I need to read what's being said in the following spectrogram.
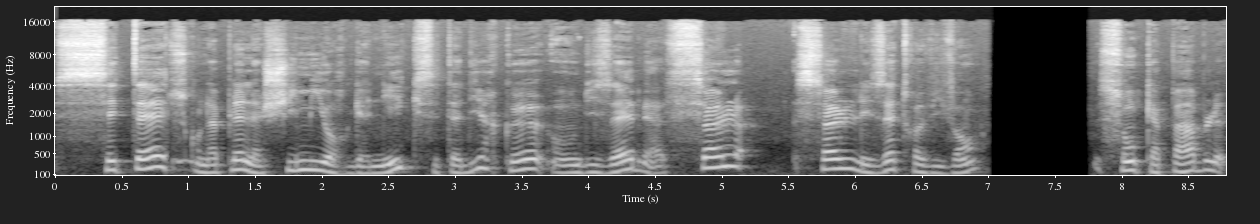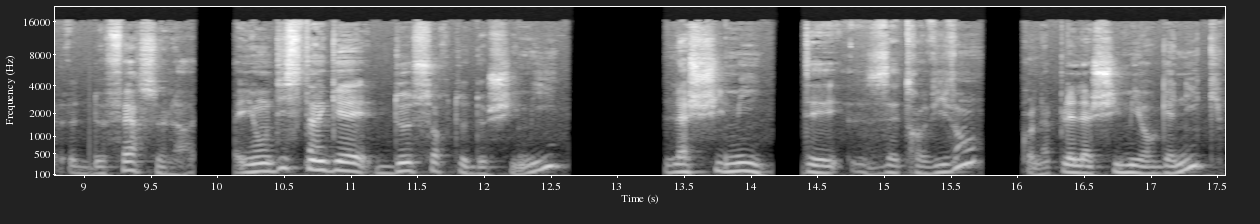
c'était ce qu'on appelait la chimie organique, c'est-à-dire qu'on disait ben, seuls, seuls les êtres vivants sont capables de faire cela. Et on distinguait deux sortes de chimie, la chimie des êtres vivants, qu'on appelait la chimie organique,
